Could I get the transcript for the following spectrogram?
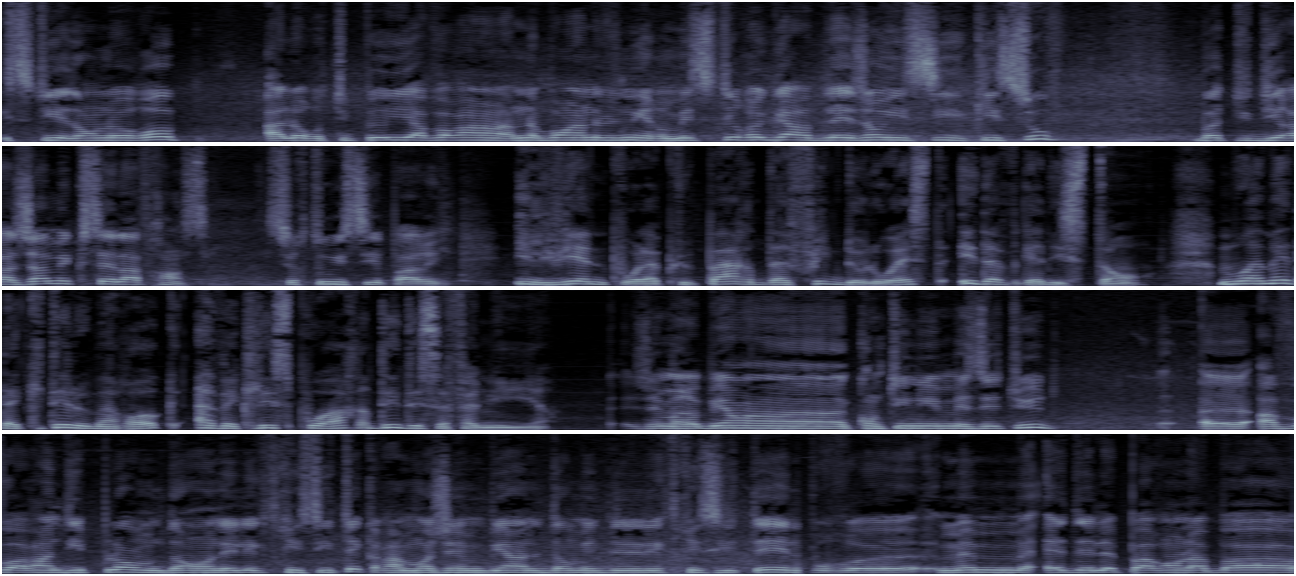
Si tu es dans l'Europe, alors tu peux y avoir un, bon avenir. Mais si tu regardes les gens ici qui souffrent, bah, tu ne diras jamais que c'est la France, surtout ici à Paris. Ils viennent pour la plupart d'Afrique de l'Ouest et d'Afghanistan. Mohamed a quitté le Maroc avec l'espoir d'aider sa famille. J'aimerais bien euh, continuer mes études, euh, avoir un diplôme dans l'électricité, car moi j'aime bien le domaine de l'électricité, pour euh, même aider les parents là-bas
